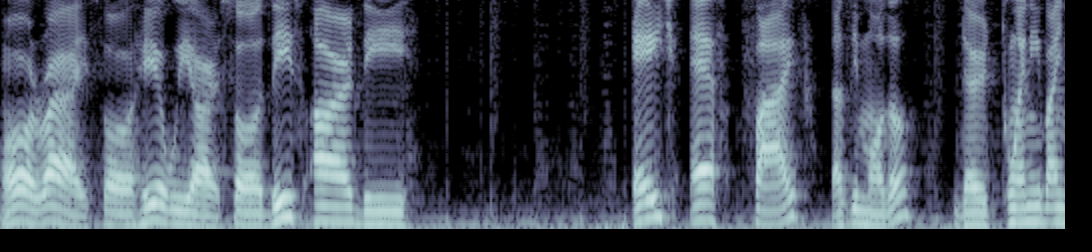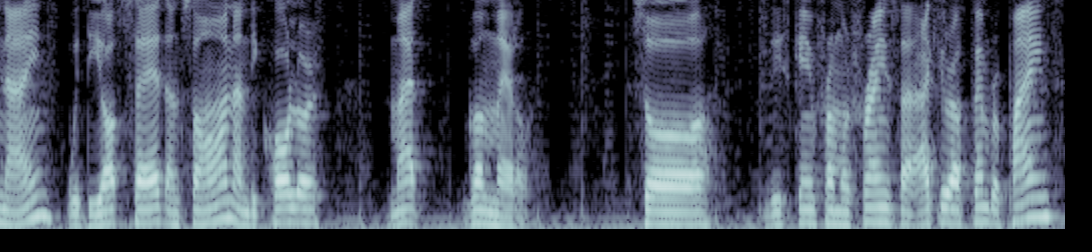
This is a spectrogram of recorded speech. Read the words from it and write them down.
All right, so here we are. So these are the HF5, that's the model. They're 20 by 9 with the offset and so on, and the color matte gunmetal. So this came from our friends at Acura Pembroke Pines.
